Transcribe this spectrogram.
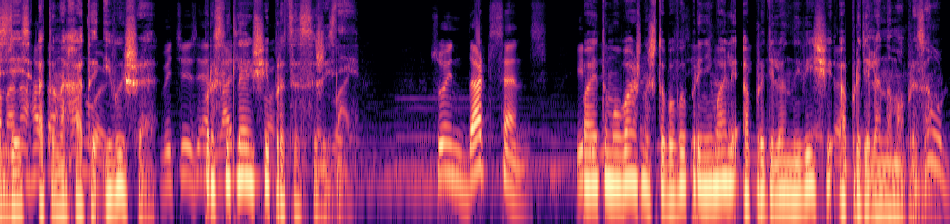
Здесь от анахаты и выше просветляющие процессы жизни. Поэтому важно, чтобы вы принимали определенные вещи определенным образом.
